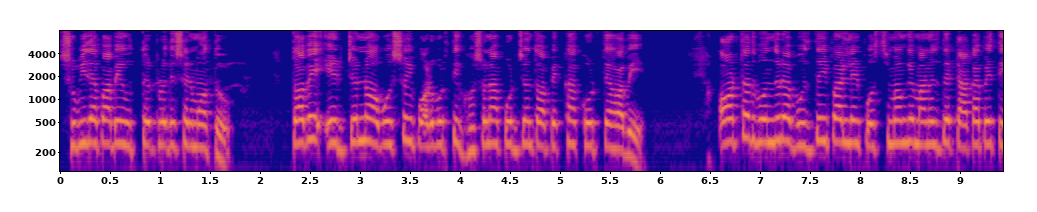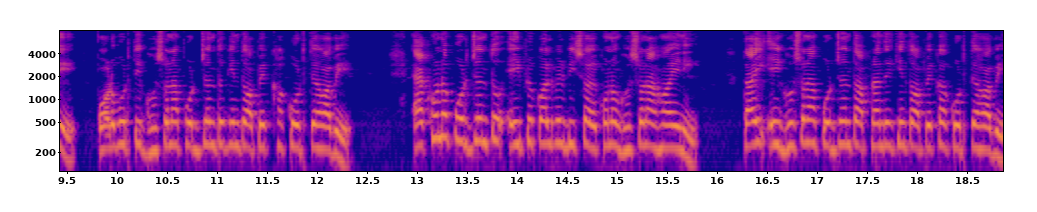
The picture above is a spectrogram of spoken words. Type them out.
সুবিধা পাবে উত্তরপ্রদেশের মতো। তবে এর জন্য অবশ্যই পরবর্তী ঘোষণা পর্যন্ত অপেক্ষা করতে হবে। অর্থাৎ বন্ধুরা, বুঝতেই পারলেন, পশ্চিমবঙ্গে মানুষদের টাকা পেতে পরবর্তী ঘোষণা পর্যন্ত কিন্তু অপেক্ষা করতে হবে। এখনও পর্যন্ত এই প্রকল্পের বিষয়ে কোনো ঘোষণা হয়নি। তাই এই ঘোষণা পর্যন্ত আপনাদের কিন্তু অপেক্ষা করতে হবে।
